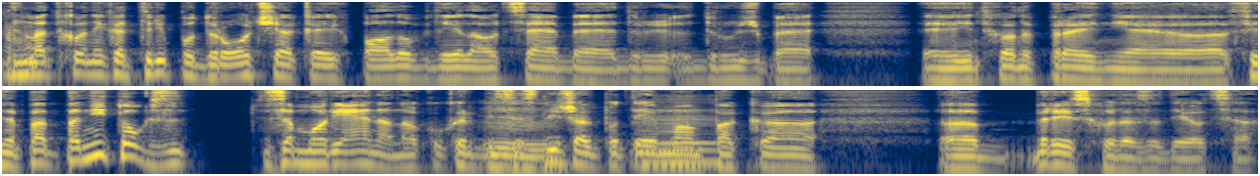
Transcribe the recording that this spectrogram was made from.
In ima tako neka tri področja, ki jih pol obdela od sebe, dru, družbe eh, in tako naprej. In je, uh, fina, pa, pa ni tako zamorjena, no, kot bi se mm. slišali potem, mm. ampak uh, uh, res huda zadevca.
